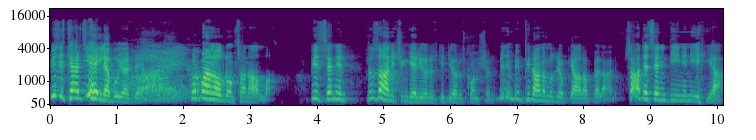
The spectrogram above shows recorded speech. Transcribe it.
Bizi tercih eyle bu yönde ya. Kurban olduğum sana Allah. Biz senin rızan için geliyoruz, gidiyoruz, konuşuyoruz. Bizim bir planımız yok ya Rabbel Alem. Sadece senin dinini ihya.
